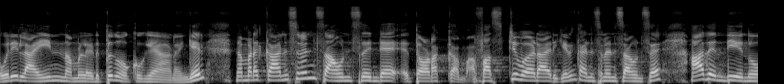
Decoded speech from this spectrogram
ഒരു ലൈൻ നമ്മൾ എടുത്തു നോക്കുകയാണെങ്കിൽ നമ്മുടെ കൺസണന്റ് സൗണ്ട്സിന്റെ തുടക്കം. ഫസ്റ്റ് വേർഡ് ആയിരിക്കും കൺസണന്റ് സൗണ്ട്സ് അതെന്ത് ചെയ്യുന്നു?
